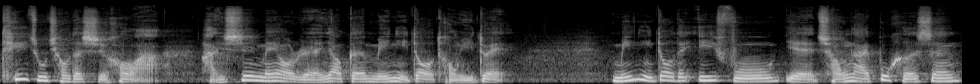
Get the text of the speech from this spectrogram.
踢足球的时候啊。还是没有人要跟迷你豆同一队。迷你豆的衣服也从来不合身，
